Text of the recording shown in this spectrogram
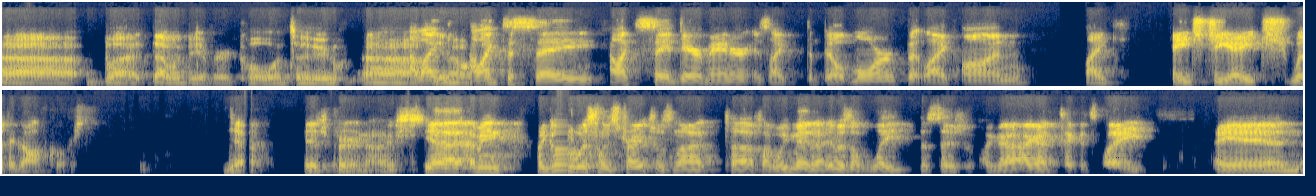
Uh, but that would be a very cool one too. Uh, I like you know, I like to say I like to say Adare Manor is like the Biltmore, but like on like HGH with a golf course. Yeah, it's very nice. Yeah, I mean, like going to Whistling Straits was not tough. Like we made a, it was a late decision. Like I, I got tickets late, and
